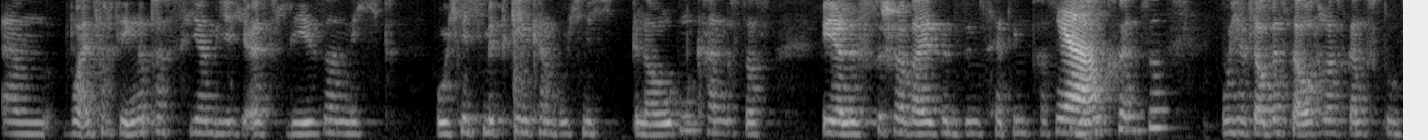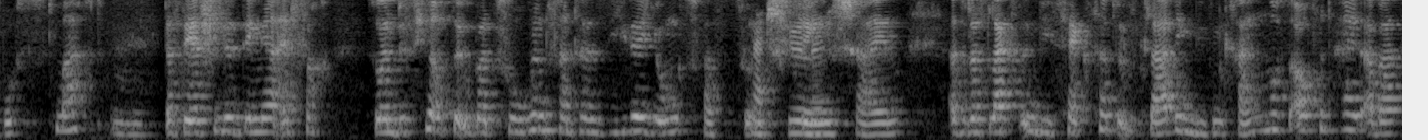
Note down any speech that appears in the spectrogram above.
ähm, wo einfach Dinge passieren, die ich als Leser nicht, wo ich nicht mitgehen kann, wo ich nicht glauben kann, dass das realistischerweise in diesem Setting passieren ja. könnte wo ich auch glaube, dass der Autor das ganz bewusst macht, mhm. dass sehr viele Dinge einfach so ein bisschen aus der überzogenen Fantasie der Jungs fast zu entspringen scheinen. Also, dass Lachs irgendwie Sex hatte, ist klar wegen diesem Krankenhausaufenthalt, aber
